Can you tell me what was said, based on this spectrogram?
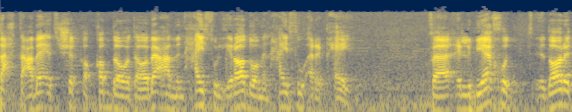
تحت عباءة الشركة القابضه وتوابعها من حيث الإيراد ومن حيث الربحية. فاللي بياخد إدارة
